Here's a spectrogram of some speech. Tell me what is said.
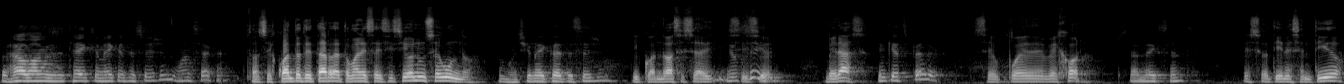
So how long does it take to make a decision? One second. Entonces, ¿cuánto te tarda tomar esa decisión? Un segundo. And once you make that decision, Y cuando haces esa decisión, verás, it gets better. se puede mejor. Does that make sense? ¿Eso tiene sentido?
